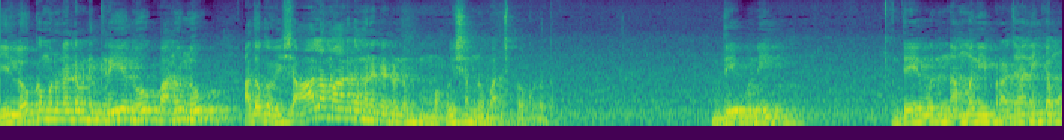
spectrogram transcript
ఈ లోకములో ఉన్నటువంటి క్రియలు పనులు అదొక విశాల మార్గం అనేటటువంటి విషయం నువ్వు మర్చిపోకూడదు. దేవుని దేవుని నమ్మని ప్రజానికము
